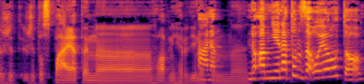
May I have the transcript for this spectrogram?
že, že to spája ten uh, hlavní hrdina. Ano. Ten, uh... No a mě na tom zaujalo to,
